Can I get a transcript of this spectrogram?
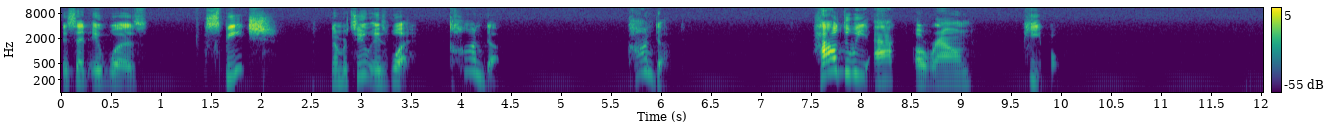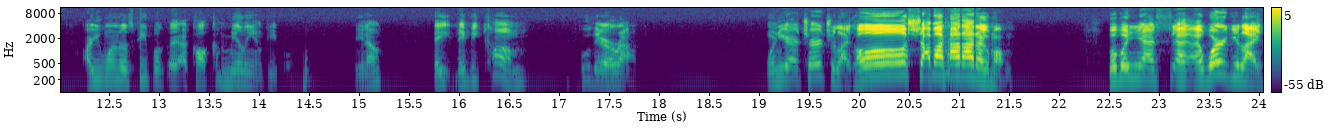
It said it was speech. Number two is what? Conduct. Conduct. How do we act around people? Are you one of those people that I call chameleon people? You know? They, they become who they're around. When you're at church, you're like, oh, Shabbat Haradagmam. But when you're at, at work, you're like,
